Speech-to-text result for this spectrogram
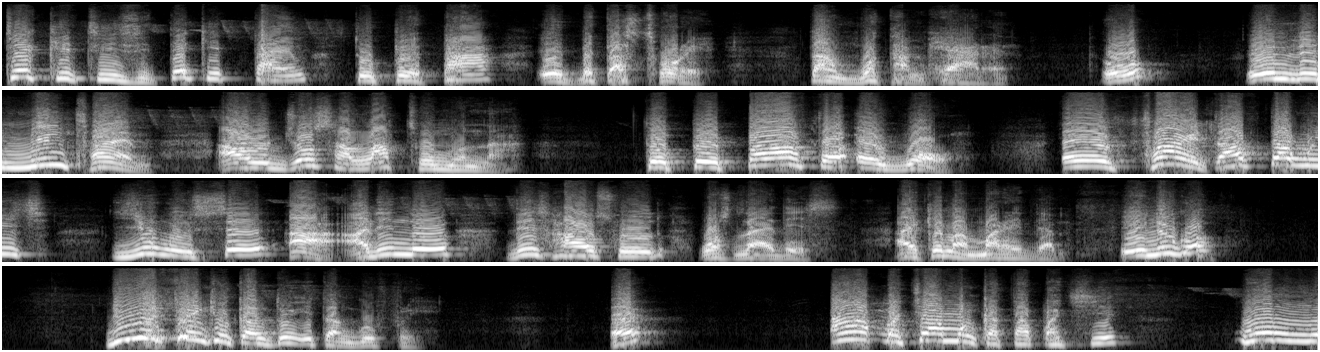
take it easy. Take it time to prepare a better story than what I'm hearing. Oh, in the meantime, I will just allow Tomona to prepare for a war, a fight after which you will say, ah, I didn't know this household was like this. I came and married them. Inugo, do you think you can do it and go free? Eh? akpacha m nkata kpachie ụmụ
